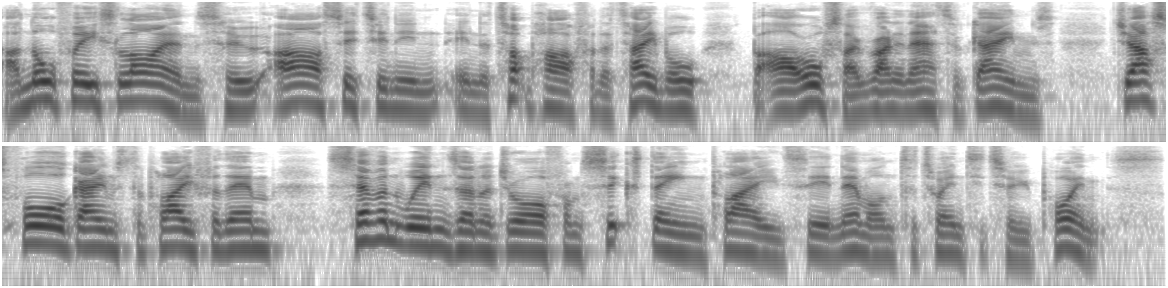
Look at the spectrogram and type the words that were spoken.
are North East Lions, who are sitting in, in the top half of the table but are also running out of games. Just four games to play for them, seven wins and a draw from 16 played, seeing them on to 22 points.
